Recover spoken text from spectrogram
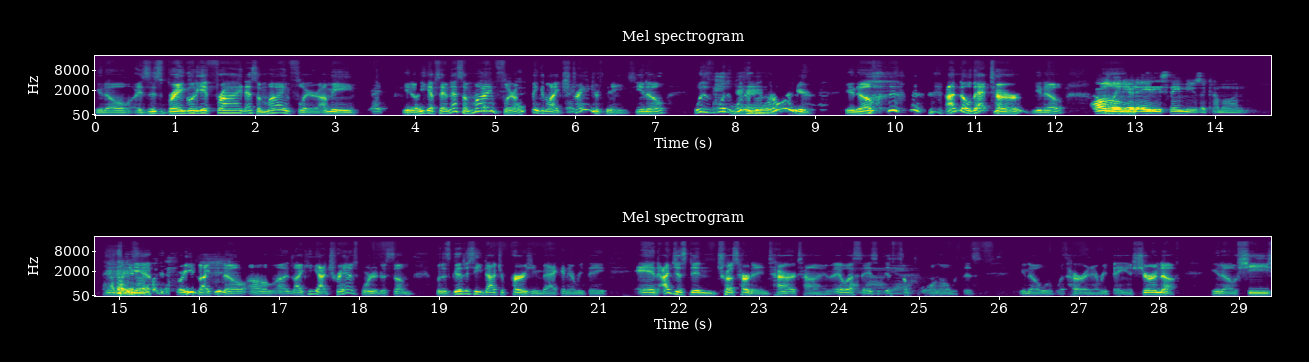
You know, is this brain going to get fried? That's a mind flayer. I mean, Right. you know, he kept saying that's a mind flayer. I'm thinking like. Stranger Things. You know, what is what, what is Mhm. going on here? You know, I know that term. You know, I was waiting to hear Um, the '80s theme music come on. Yeah, gonna put that- or he's like, you know, um, uh, like he got transported or something. But it's good to see Dr. Pershing back and everything. And I just didn't trust her the entire time. It was it's, it's yeah. something going on with this, you know, with, with her and everything. And sure enough, you know, she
